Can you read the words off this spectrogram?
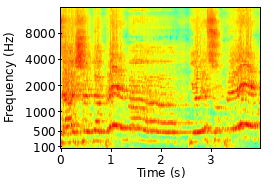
శాశ్వత ప్రేమ. యేసు ప్రేమ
